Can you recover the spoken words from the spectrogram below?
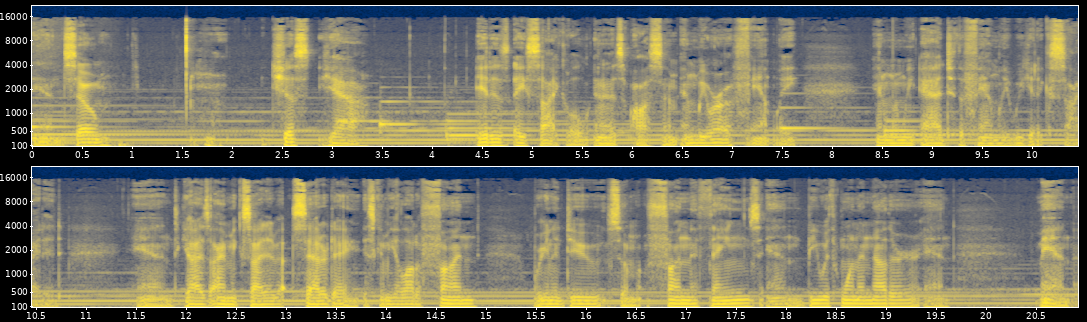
And so, just, yeah, it is a cycle and it's awesome. And we are a family. And when we add to the family, we get excited. And guys, I'm excited about Saturday. It's going to be a lot of fun. We're going to do some fun things and be with one another. And man,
